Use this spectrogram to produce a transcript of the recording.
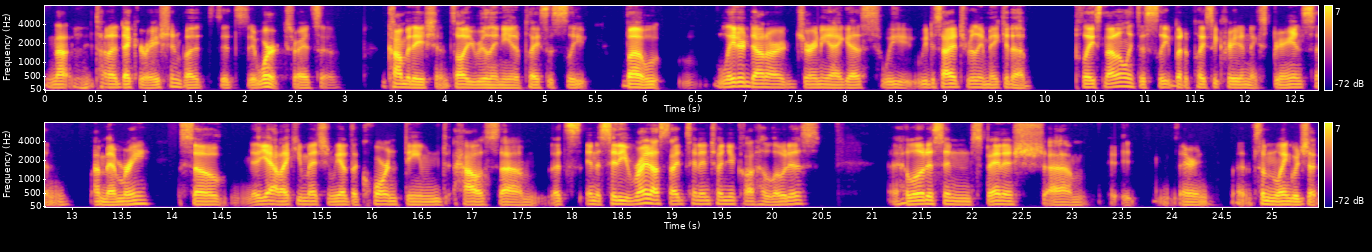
not mm-hmm. a ton of decoration, but it's, it's it works, right? It's a accommodation. It's all you really need a place to sleep. But later down our journey, I guess we we decided to really make it a place not only to sleep, but a place to create an experience and a memory so yeah, like you mentioned, we have the corn themed house um, that's in a city right outside San Antonio called Helotes. Uh, Helotes in Spanish, um, they're in uh, some language that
